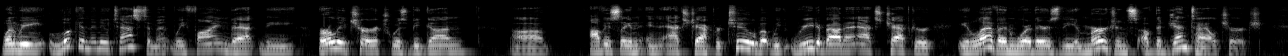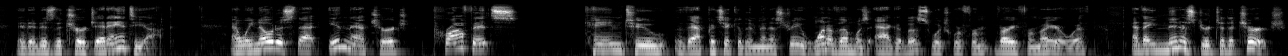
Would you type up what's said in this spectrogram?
When we look in the New Testament, we find that the early church was begun uh, obviously in, in, Acts chapter 2, but we read about in Acts chapter 11 where there's the emergence of the Gentile church, and it is the church at Antioch. And we notice that in that church, prophets came to that particular ministry. One of them was Agabus, which we're very familiar with, and they ministered to the church.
